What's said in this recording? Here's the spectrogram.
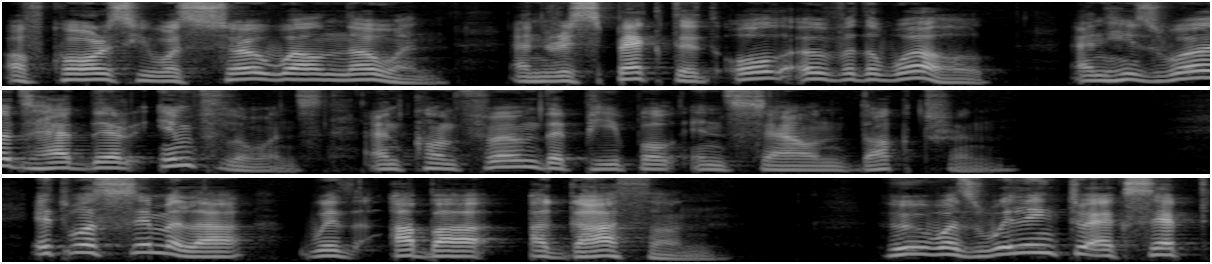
Of course, he was so well known and respected all over the world, and his words had their influence and confirmed the people in sound doctrine. It was similar with Abba Agathon, who was willing to accept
